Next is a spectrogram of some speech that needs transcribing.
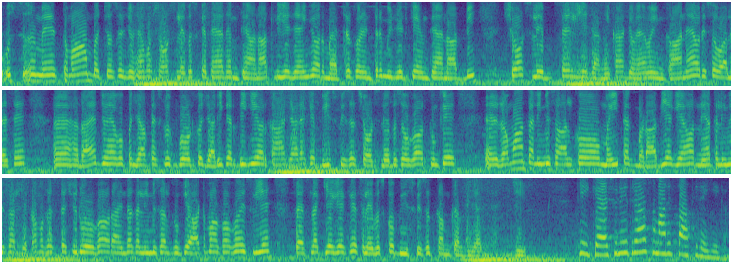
उसमें तमाम बच्चों से जो है वो शॉर्ट सिलेबस के तहत इम्तहान लिए जाएँगे और मैट्रिक और इंटरमीडिएट के इम्तहान भी शॉर्ट सिलेबस से लिए जाने का जो है वो इम्कान है। और इस हवाले से हदायत जो है वो पंजाब टेक्स्ट बुक बोर्ड को जारी कर दी गई और कहा जा रहा है कि बीस फ़ीसद शॉर्ट सिलेबस होगा और क्योंकि रमा तालीमी साल को मई तक बढ़ा दिया गया और नया तालीमी साल यकम अगस्त से शुरू होगा और आइंदा तालीमी साल क्योंकि आठ माह का होगा, इसलिए फैसला किया गया कि सिलेबस को बीस फ़ीसद कम कर दिया जाए। जी। ठीक है जुनेद रियाज हमारे साथ ही रहिएगा।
